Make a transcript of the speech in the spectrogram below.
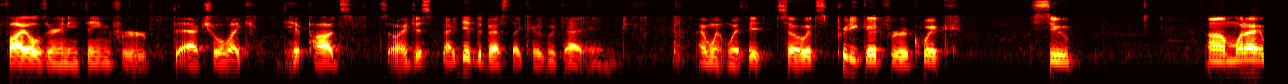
files or anything for the actual like hip pods. So I just I did the best I could with that and I went with it. So it's pretty good for a quick suit. Um, what I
